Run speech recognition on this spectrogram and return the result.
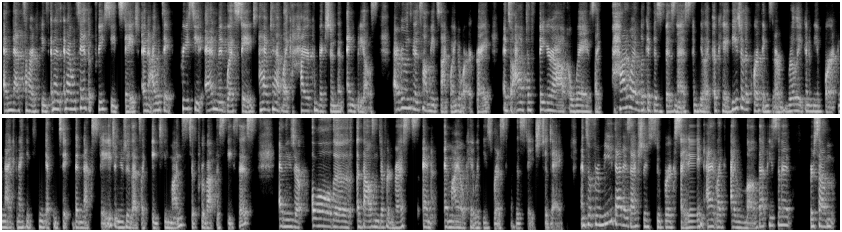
And that's the hardest piece. And I, and I would say at the pre seed stage, and I would say pre seed and Midwest stage, I have to have like higher conviction than anybody else. Everyone's going to tell me it's not going to work. Right. And so I have to figure out a way. It's like, how do I look at this business and be like, okay, these are the core things that are really going to be important. And I, and I think you can get them to the next stage. And usually that's like 18 months to prove out this thesis. And these are all the a thousand different risks. And am I okay with these risks at this stage today? And so for me, that is actually super exciting. I like, I love that piece of it. For some,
